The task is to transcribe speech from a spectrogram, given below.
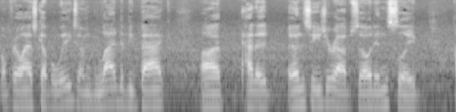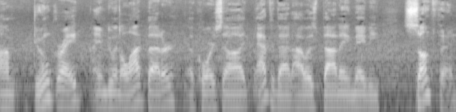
for the last couple weeks. I'm glad to be back. Uh, had a, a seizure episode in the sleep. I'm doing great. I am doing a lot better. Of course, uh, after that, I was battling maybe something.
